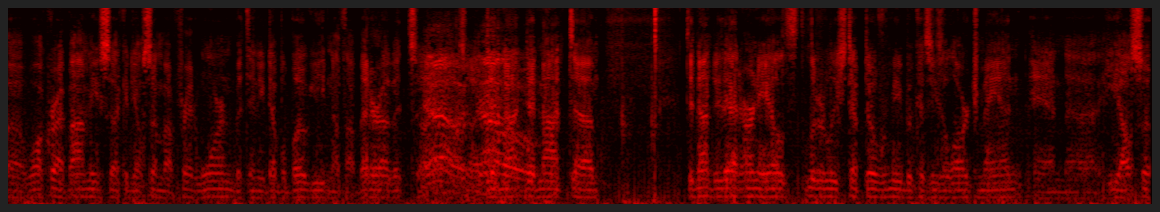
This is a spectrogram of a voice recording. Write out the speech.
uh, walk right by me so I could yell something about Fred Warren, but then he double bogeyed, and I thought better of it. So, No, so I did not did not um, did not do that. Ernie Els literally stepped over me because he's a large man, and uh, he also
